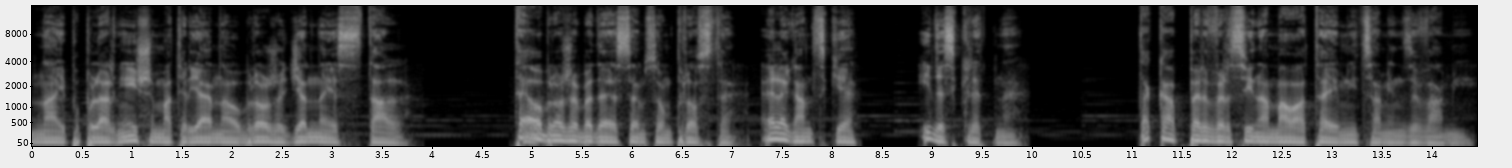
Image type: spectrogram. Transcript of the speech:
Najpopularniejszym materiałem na obroże dzienne jest stal. Te obroże BDSM są proste, eleganckie i dyskretne. Taka perwersyjna mała tajemnica między wami.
